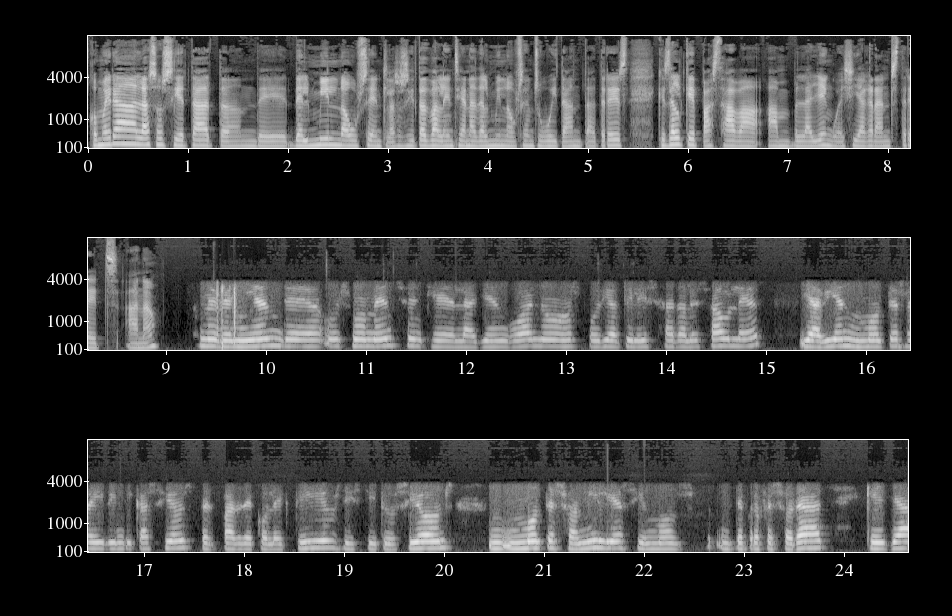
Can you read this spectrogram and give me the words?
com era la societat de, del 1900, la societat valenciana del 1983, què és el que passava amb la llengua, així a grans trets, Anna? Me venien d'uns moments en què la llengua no es podia utilitzar a les aules, hi havia moltes reivindicacions per part de col·lectius, d'institucions, moltes famílies i molts de professorat que ja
